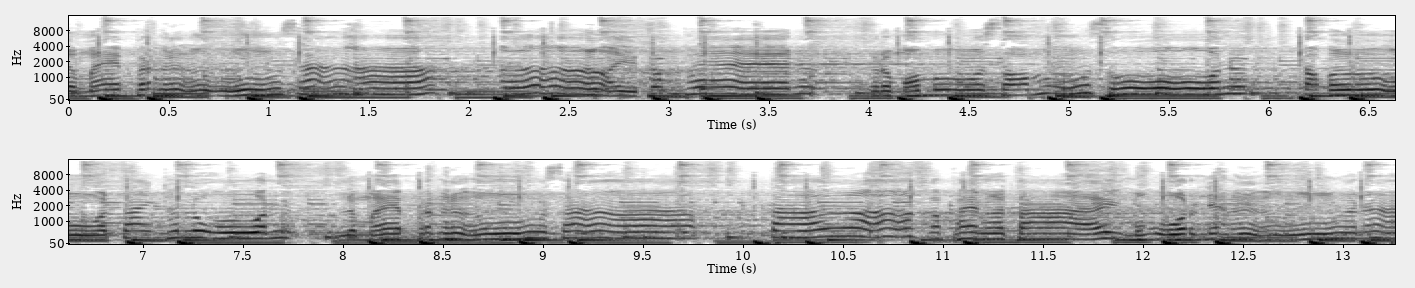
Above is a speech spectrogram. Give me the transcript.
លំែប្រឹសាអើយកំផែនក្រមុំសំសួនតបតែខ្លួនលំែប្រឹសាតើកំផែនតែមកអួតអ្នកណា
